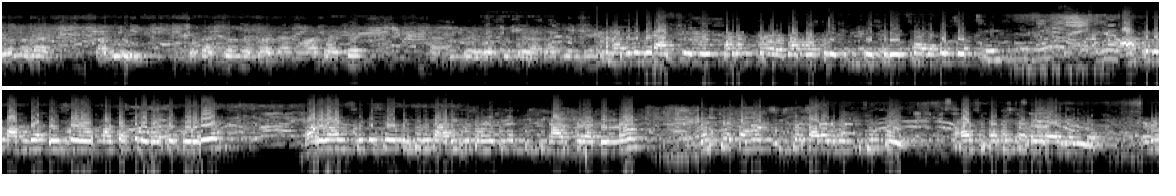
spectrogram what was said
ধন্যবাদ, বাবু। প্রকাশচন্দ্র সরকার মহাশয়কে শুভেচ্ছা জ্ঞাপন করছি। আজ থেকে পাঁচ হাজার তিনশো পঞ্চাশ বছর পূর্বে ভগবান শ্রীকৃষ্ণ পৃথিবীতে আবির্ভূত হয়েছিলেন তিনটি কাজ করার জন্য। দুষ্টের কমল শিষ্টের পালন এবং পৃথিবীতে শান্তি প্রতিষ্ঠা করার জন্য। এবং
